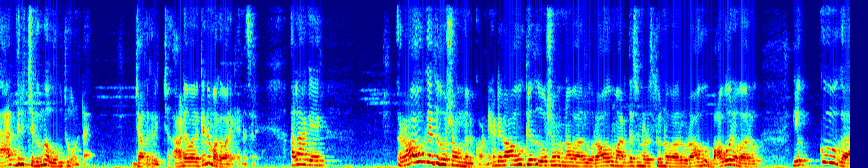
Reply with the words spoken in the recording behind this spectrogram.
యాదృచ్ఛికంగా ఊగుతూ ఉంటాయి జాతకరీత్యా. ఆడవారికైనా మగవారికైనా సరే. అలాగే రాహుకేతు దోషం ఉందనుకోండి. అంటే రాహుకేతు దోషం ఉన్నవారు రాహు మార్గదర్శనం నడుస్తున్నవారు రాహు బాగోనేవారు ఎక్కువగా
